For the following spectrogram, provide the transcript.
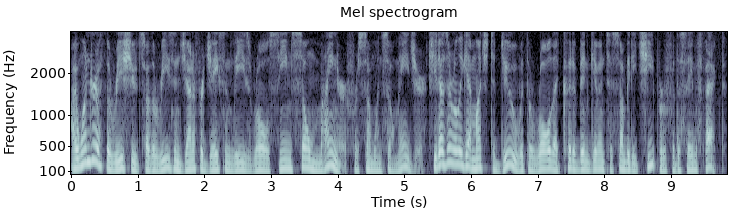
I wonder if the reshoots are the reason Jennifer Jason Lee's role seems so minor for someone so major. She doesn't really get much to do with the role that could have been given to somebody cheaper for the same effect.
